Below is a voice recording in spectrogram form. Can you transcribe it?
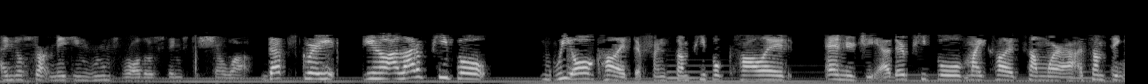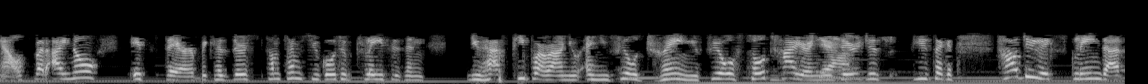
and you'll start making room for all those things to show up. That's great. You know, a lot of people we all call it different. Some people call it energy. Other people might call it somewhere uh, something else, but I know it's there because there's sometimes you go to places and you have people around you and you feel drained. You feel so tired and yeah. you're there just a few seconds. How do you explain that?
